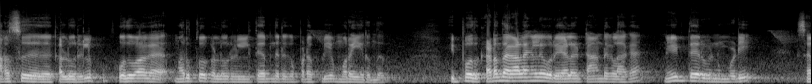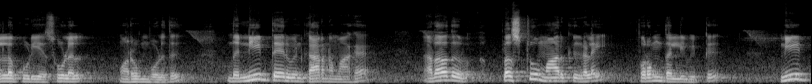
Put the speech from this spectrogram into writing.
அரசு கல்லூரியில் பொதுவாக மருத்துவக் கல்லூரியில் தேர்ந்தெடுக்கப்படக்கூடிய முறை இருந்தது. இப்போது கடந்த காலங்களில் ஒரு ஏழு எட்டு ஆண்டுகளாக நீட் தேர்வின்படி செல்லக்கூடிய சூழல் வரும் பொழுது இந்த நீட் தேர்வின் காரணமாக அதாவது ப்ளஸ் டூ மார்க்குகளை புறம் தள்ளிவிட்டு நீட்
